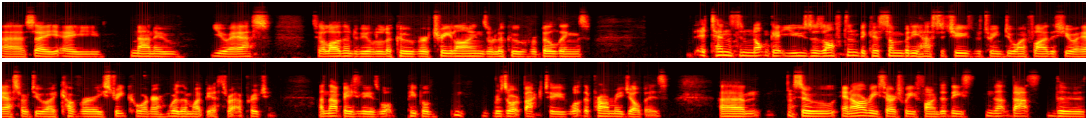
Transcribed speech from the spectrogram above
uh, say, a nano UAS to allow them to be able to look over tree lines or look over buildings, it tends to not get used as often because somebody has to choose between do I fly this UAS or do I cover a street corner where there might be a threat approaching? And that basically is what people resort back to, what the primary job is. Um, so in our research, we found that these that, that's the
